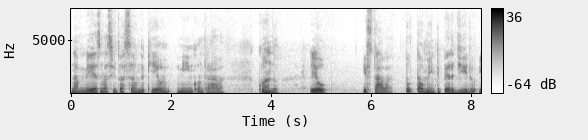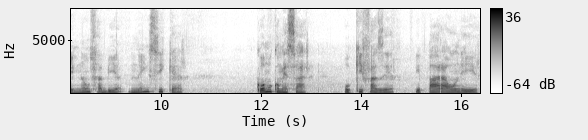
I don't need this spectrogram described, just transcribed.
na mesma situação do que eu me encontrava quando eu estava totalmente perdido e não sabia nem sequer como começar, o que fazer e para onde ir.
